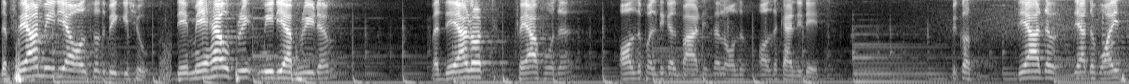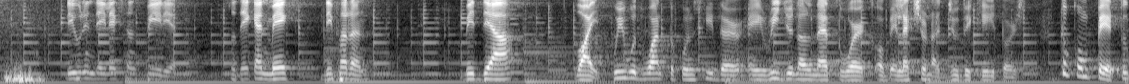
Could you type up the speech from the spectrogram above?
The fair media also the big issue. They may have media freedom, but they are not fair for the all the political parties and all the all the candidates because they are the they are the voice during the elections period. So they can make difference with their voice. We would want to consider a regional network of election adjudicators to compare to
